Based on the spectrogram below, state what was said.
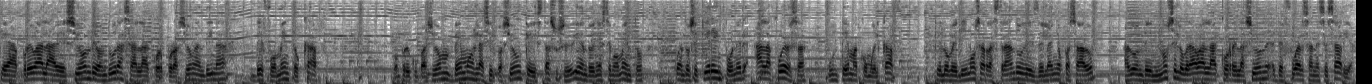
que aprueba la adhesión de Honduras a la Corporación Andina de Fomento CAF. Con preocupación vemos la situación que está sucediendo en este momento cuando se quiere imponer a la fuerza un tema como el CAF, que lo venimos arrastrando desde el año pasado, a donde no se lograba la correlación de fuerza necesaria.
